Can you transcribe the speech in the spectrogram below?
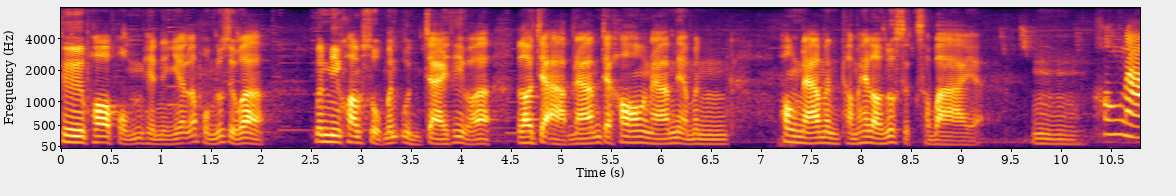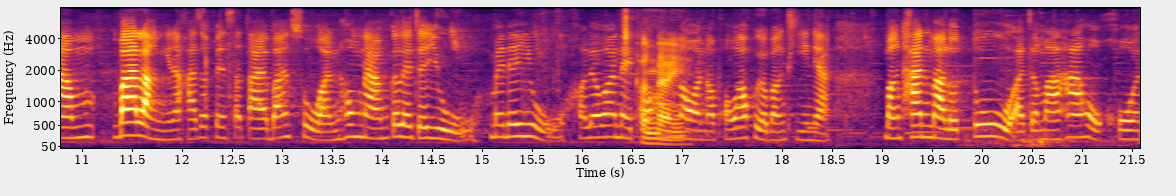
คือพอผมเห็นอย่างเงี้ยแล้วผมรู้สึกว่ามันมีความสุขมันอุ่นใจที่แบบว่า เราจะอาบน้ำจะเข้าห้องน้ำเนี่ยมันห้องน้ำมันทำให้เรารู้สึกสบายอะ่ะอืม ห้องน้ำบ้านหลังนี้นะคะ จะเป็นสไตล์บ้านสวน ห้องน้ำก็เลยจะอยู่ไม่ได้อยู่เขาเรียกว่าในตัวข้างใน ห้องนอนเนาะเพราะว่าเผื่อบางทีเนี่ย บางท่านมารถตู้อาจจะมาห้าหกคน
